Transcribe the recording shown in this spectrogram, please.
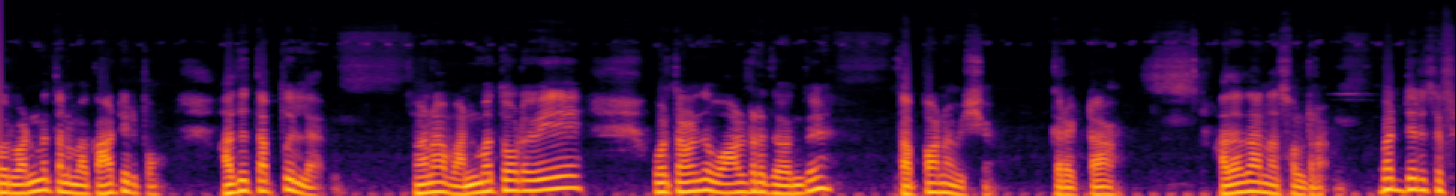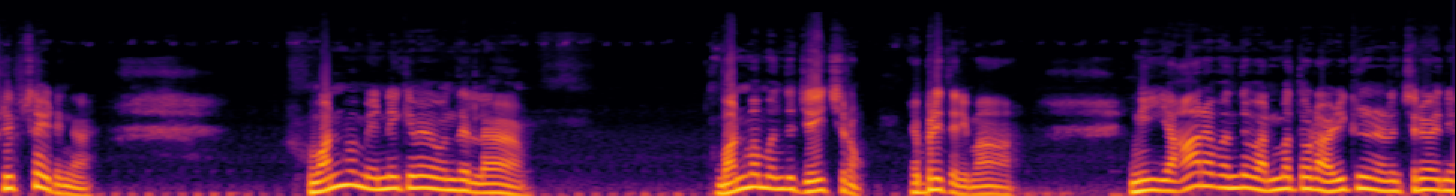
ஒரு வன்மத்தை நம்ம காட்டியிருப்போம். அது தப்பு இல்லை. ஆனால் வன்மத்தோடவே ஒருத்தன் வந்து வாழ்கிறது வந்து தப்பான விஷயம். கரெக்டாக அதை தான் நான் சொல்கிறேன் but there is a flip சைடுங்க வன்மம் என்றைக்குமே வந்து இல்லை. வன்மம் வந்து ஜெயிச்சிரும். எப்படி தெரியுமா? நீ யாரை வந்து வன்மத்தோடு அழிக்கணும்னு நினச்சிரோ நீ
